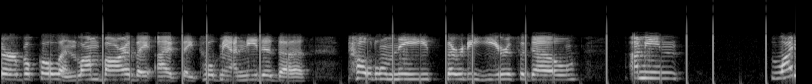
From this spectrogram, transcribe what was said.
cervical and lumbar. They I, they told me I needed a total knee 30 years ago. I mean, life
